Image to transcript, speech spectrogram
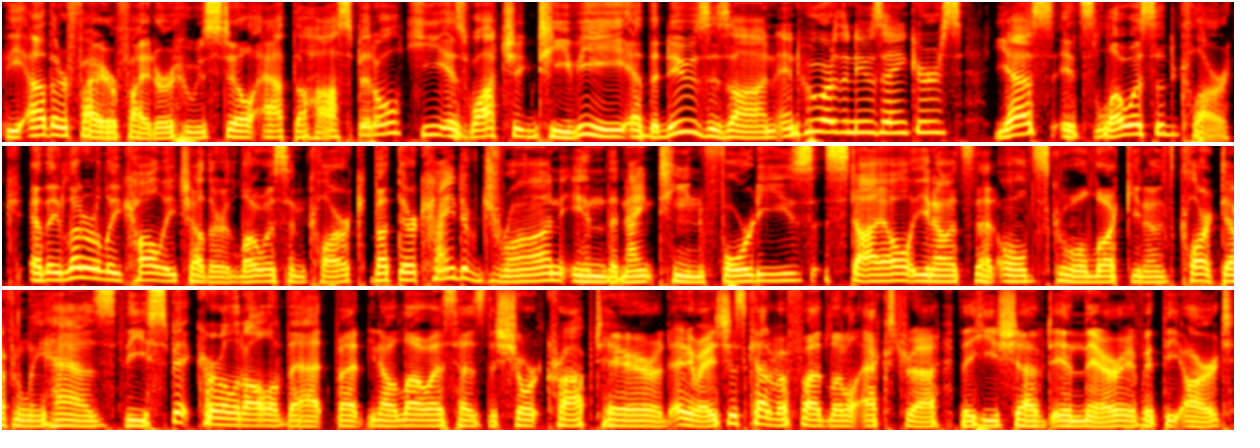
the other firefighter who is still at the hospital. He is watching TV and the news is on. And who are the news anchors? Yes, it's Lois and Clark. And they literally call each other Lois and Clark, but they're kind of drawn in the 1940s style. You know, it's that old school look. You know, Clark definitely has the spit curl and all of that, but, you know, Lois has the short cropped hair. And anyway, it's just kind of a fun little extra that he shoved in there with the art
